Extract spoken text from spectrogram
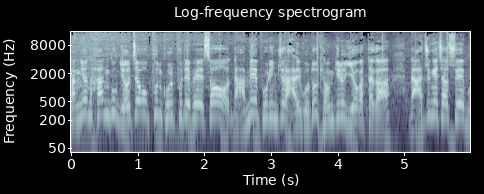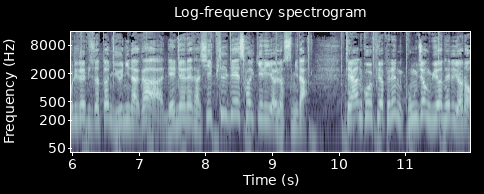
작년 한국 여자 오픈 골프 대회에서 남의 볼인 줄 알고도 경기를 이어갔다가 나중에 자수에 무리를 빚었던 윤이나가 내년에 다시 필드에 설 길이 열렸습니다. 대한 골프협회는 공정위원회를 열어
